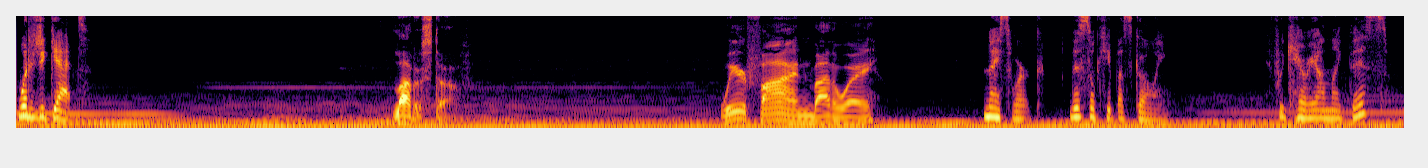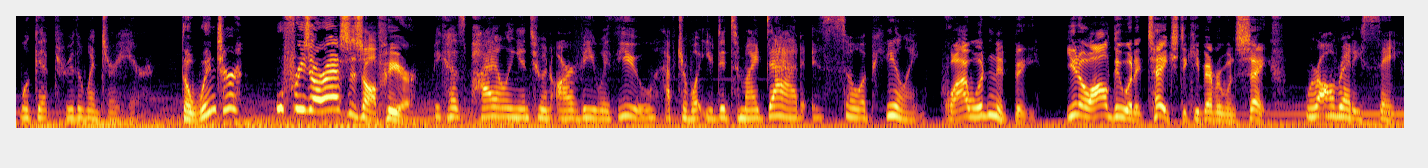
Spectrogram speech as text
what did you get? Lot of stuff. We're fine, by the way. Nice work. This'll keep us going. If we carry on like this, we'll get through the winter here. The winter? We'll freeze our asses off here. Because piling into an RV with you after what you did to my dad is so appealing. Why wouldn't it be? You know I'll do what it takes to keep everyone safe. We're already safe.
